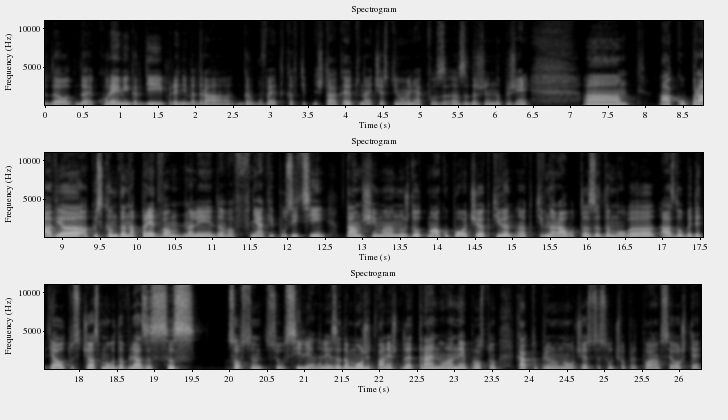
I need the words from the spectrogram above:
да, да е кореми, гърди, предни бедра, гърбове, такъв тип неща, където най-често имаме някакво за- задържане напрежение. А, ако правя, ако искам да напредвам нали, да в някакви позиции, там ще има нужда от малко повече активен, активна работа, за да мога аз да убедя тялото си, че аз мога да вляза с собственото си усилие, нали? за да може това нещо да е трайно, а не просто, както примерно много често се случва, предполагам все още,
